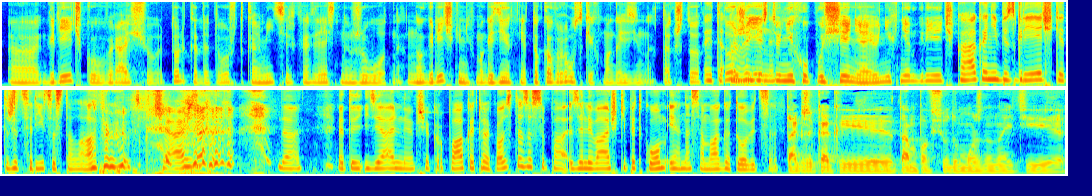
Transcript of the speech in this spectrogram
э, гречку выращивают только для того, чтобы кормить сельскохозяйственных животных. Но гречки у них в магазинах нет, только в русских магазинах. Так что Это тоже обидно. есть у них упущение, а у них нет гречки. Как они без гречки? Это же царица стола. Скучаю. Да. Это идеальная вообще крупа, которую просто засыпаешь, заливаешь кипятком, и она сама готовится. Так же, как и там повсюду можно найти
